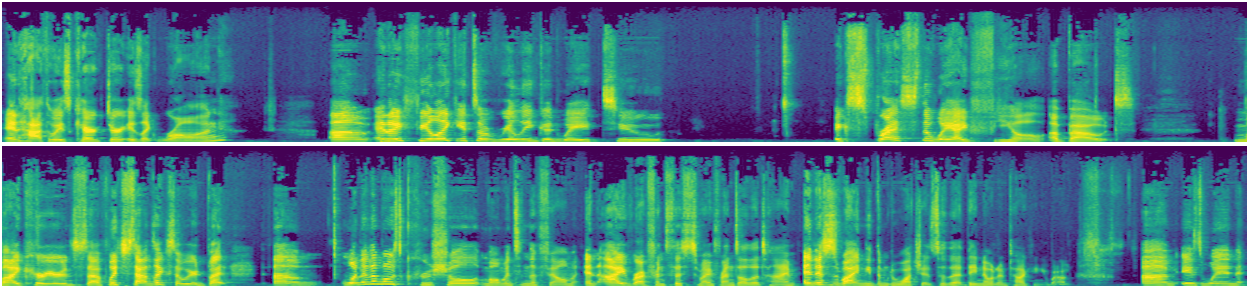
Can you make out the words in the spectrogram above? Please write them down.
Anne Hathaway's character is like wrong. Um, and Hmm. I feel like it's a really good way to express the way I feel about my career and stuff, which sounds like so weird, but um one of the most crucial moments in the film, and I reference this to my friends all the time, and this is why I need them to watch it so that they know what I'm talking about. Um, is when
